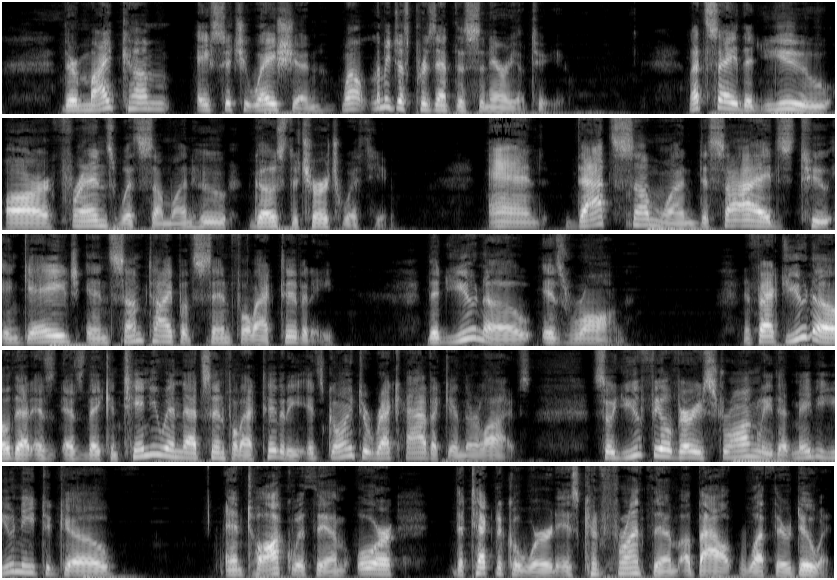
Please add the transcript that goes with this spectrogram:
there might come a situation. Well, let me just present this scenario to you. Let's say that you are friends with someone who goes to church with you. And that someone decides to engage in some type of sinful activity that you know is wrong. In fact, you know that as, as they continue in that sinful activity, it's going to wreak havoc in their lives. So you feel very strongly that maybe you need to go and talk with them, or the technical word is confront them about what they're doing.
